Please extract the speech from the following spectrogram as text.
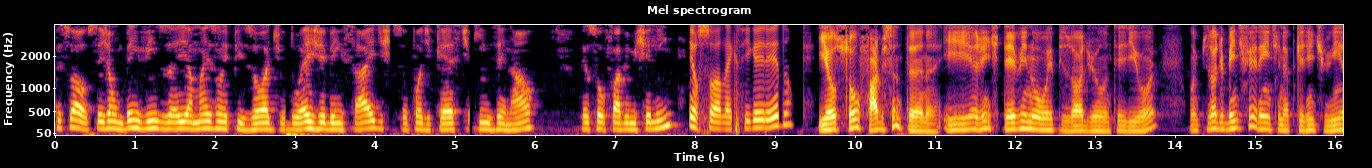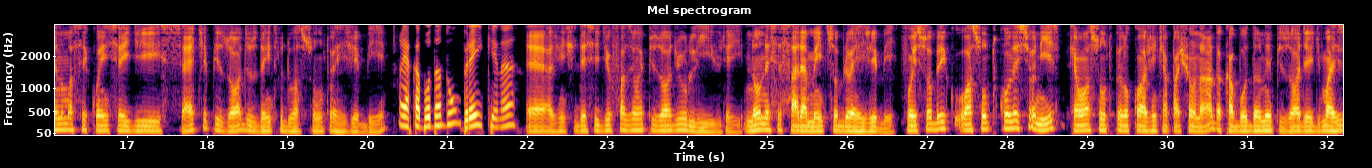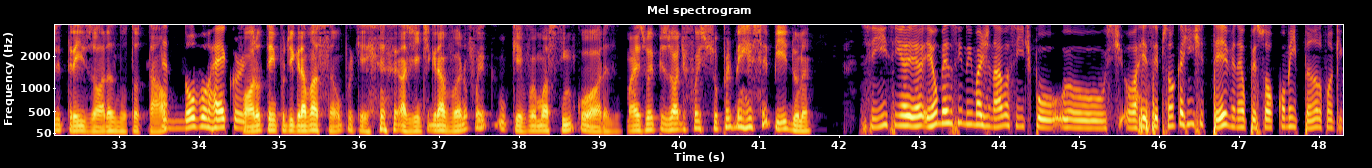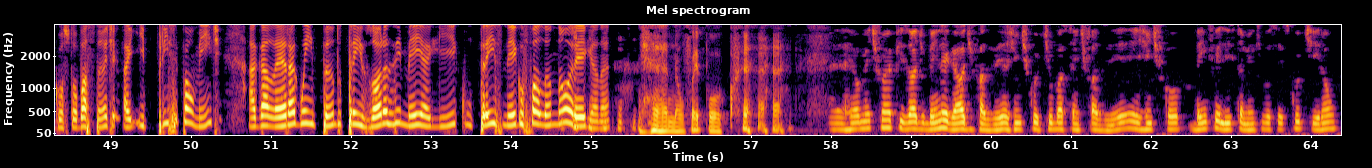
Pessoal, sejam bem-vindos aí a mais um episódio do RGB Inside, seu podcast quinzenal. Eu sou o Fábio Michelin. Eu sou Alex Figueiredo. E eu sou o Fábio Santana. E a gente teve no episódio anterior um episódio bem diferente, né? Porque a gente vinha numa sequência aí de sete episódios dentro do assunto RGB. E acabou dando um break, né? É, a gente decidiu fazer um episódio livre aí, não necessariamente sobre o RGB. Foi sobre o assunto colecionismo, que é um assunto pelo qual a gente é apaixonado. Acabou dando um episódio aí de mais de três horas no total. É novo recorde. Fora o tempo de gravação, porque a gente gravando foi o quê? Foi umas cinco horas. Mas o episódio foi super bem recebido, né? Sim, sim, eu, eu mesmo assim não imaginava assim, tipo, o, a recepção que a gente teve, né, o pessoal comentando, falando que gostou bastante, e principalmente a galera aguentando três horas e meia ali com três negros falando na orelha, né? não foi pouco. É, realmente foi um episódio bem legal de fazer, a gente curtiu bastante fazer e a gente ficou bem feliz também que vocês curtiram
